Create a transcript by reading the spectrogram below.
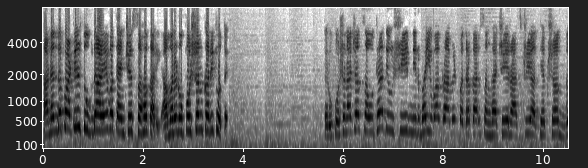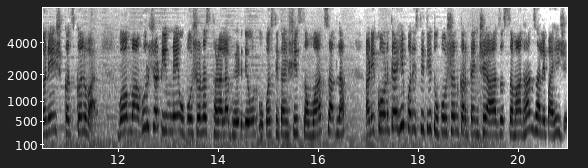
आनंद पाटील तुपदाळे व त्यांचे सहकारी आमरण उपोषण करीत होते. तर उपोषणाच्या चौथ्या दिवशी निर्भय युवा ग्रामीण पत्रकार संघाचे राष्ट्रीय अध्यक्ष गणेश कचकलवार व माहूरच्या टीमने उपोषण स्थळाला भेट देऊन उपस्थितांशी संवाद साधला. आणि कोणत्याही परिस्थितीत उपोषणकर्त्यांचे आज समाधान झाले पाहिजे.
